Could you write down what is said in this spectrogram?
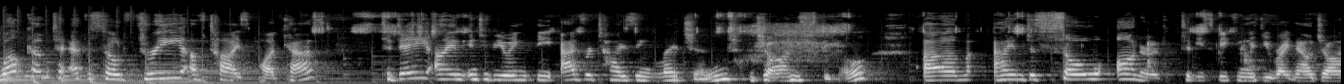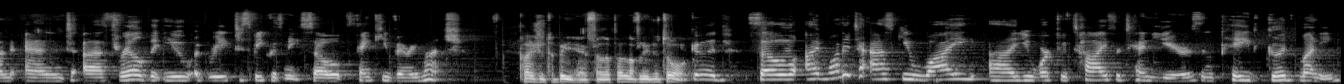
Welcome to episode three of TIE's podcast. Today I am interviewing the advertising legend, John Steele. Um, I am just so honored to be speaking with you right now, John, and uh, thrilled that you agreed to speak with me. So thank you very much. Pleasure to be here, Philippa. Lovely to talk. Good. So I wanted to ask you why uh, you worked with TIE for 10 years and paid good money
